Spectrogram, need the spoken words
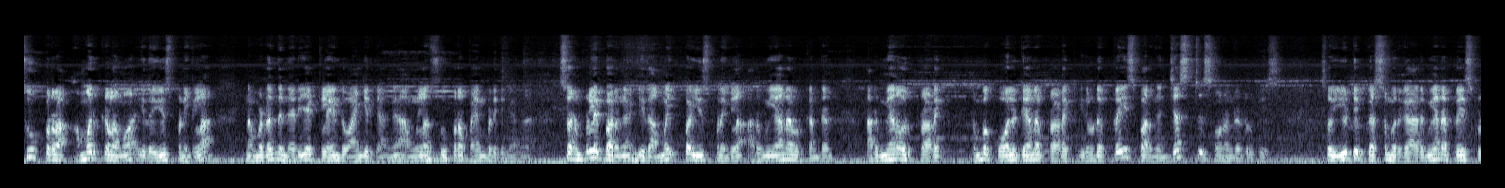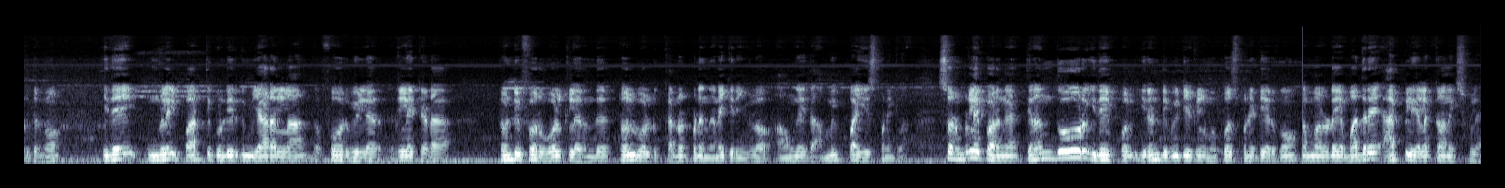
சூப்பராக அமர்க்கலமாக இதை யூஸ் பண்ணிக்கலாம். நம்மகிட்ட இருந்து நிறைய கிளைண்ட் வாங்கியிருக்காங்க. அவங்களாம் சூப்பராக பயன்படுத்திருக்காங்க ஸோ நம்ம பிள்ளை பாருங்கள் இது அமைப்பாக யூஸ் பண்ணிக்கலாம். அருமையான ஒரு கண்டென்ட் அருமையான ஒரு ப்ராடக்ட் ரொம்ப குவாலிட்டியான ப்ராடக்ட் இதோட ப்ரைஸ் பாருங்கள் just seven hundred rupees so YouTube கஸ்டமருக்கு அருமையான ப்ரைஸ் கொடுத்துருக்கோம். இதை உங்களில் பார்த்து கொண்டிருக்கும் யாரெல்லாம் ஃபோர் வீலர் ரிலேட்டடாக டுவெண்ட்டி ஃபோர் வோல்ட்லேருந்து டுவெல் வோல்ட் கன்வெர்ட் பண்ண நினைக்கிறீங்களோ அவங்க இதை அமைப்பாக யூஸ் பண்ணிக்கலாம். ஸோ நம்மளே பாருங்கள் தினந்தோறும் இதே போல் இரண்டு வீடியோக்கள் நம்ம போஸ்ட் பண்ணிகிட்டே இருக்கோம். நம்மளுடைய மதுரை ஆப்பிள் எலக்ட்ரானிக்ஸ்ல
